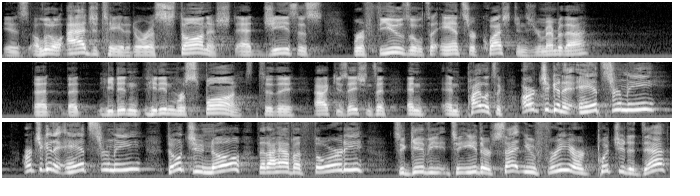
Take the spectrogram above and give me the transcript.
is a little agitated or astonished at Jesus' refusal to answer questions. You remember that? That, that he, didn't, he didn't respond to the accusations. And, and, and Pilate's like, Aren't you going to answer me? Aren't you going to answer me? Don't you know that I have authority to, give you, to either set you free or put you to death?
